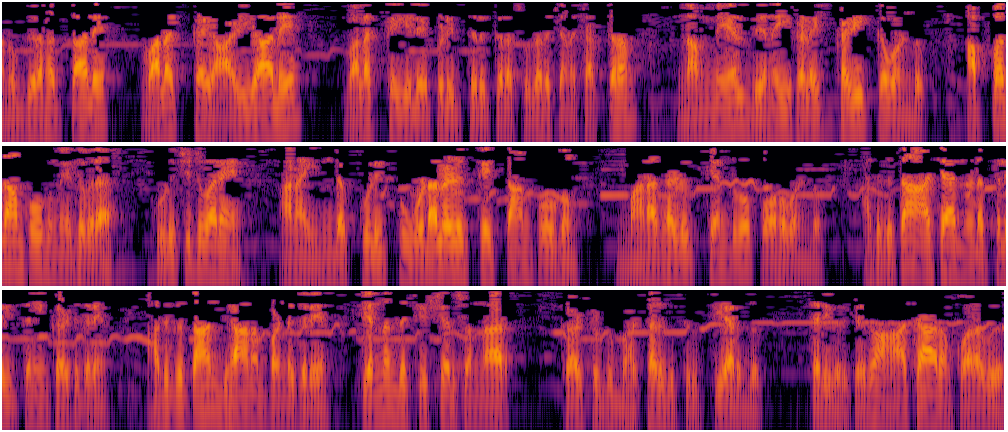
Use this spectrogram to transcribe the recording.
அனுகிரகத்தாலே வலக்கை ஆழியாலே வலக்கையிலே பிடித்திருக்கிற சுதர்சன சக்கரம் நம்மேல் வினைகளை கழிக்க வேண்டும். அப்பதான் போகுமே தவிர குளிச்சுட்டு வரேன். ஆனா இந்த குளிப்பு உடல் அழுக்கைத்தான் போகும். மனதழுக்கென்றோ போக வேண்டும். அதுக்கு தான் ஆச்சாரியனிடத்துல இத்தனையும் கேட்டுக்கிறேன். அதுக்கு தான் தியானம் பண்ணுகிறேன். என்ன இந்த சிஷ்யர் சொன்னார்? கேட்டுட்டு பட்டருக்கு திருப்தியா இருந்தது. சரி இவருக்கு ஏதோ ஆச்சாரம் குறைவு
